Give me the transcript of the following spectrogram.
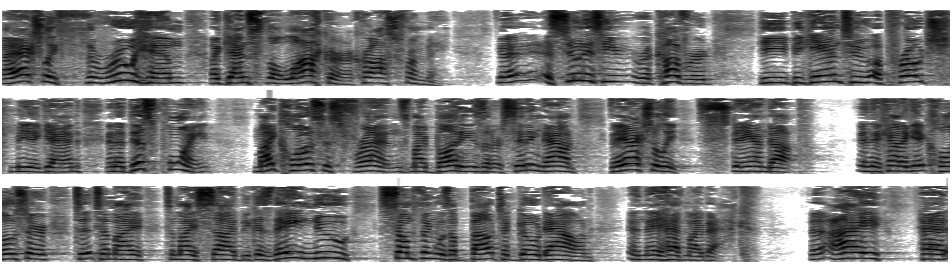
I actually threw him against the locker across from me. As soon as he recovered, he began to approach me again. And at this point, my closest friends, my buddies that are sitting down, they actually stand up and they kind of get closer to, to my, to my side because they knew something was about to go down and they had my back. I had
